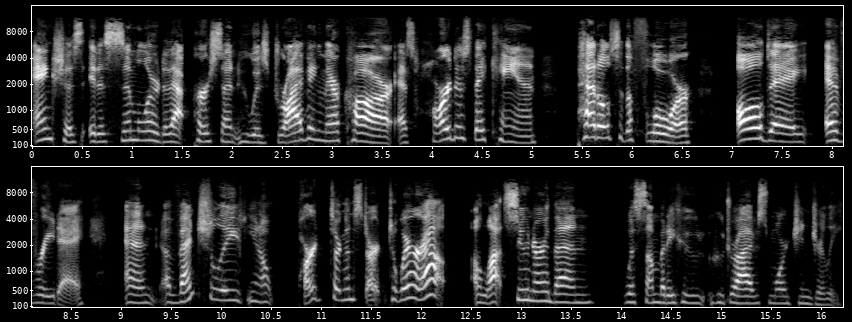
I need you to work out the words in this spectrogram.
anxious, it is similar to that person who is driving their car as hard as they can, pedal to the floor all day, every day. And eventually, you know, parts are going to start to wear out a lot sooner than with somebody who who drives more gingerly.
